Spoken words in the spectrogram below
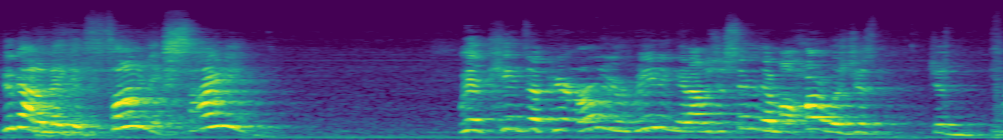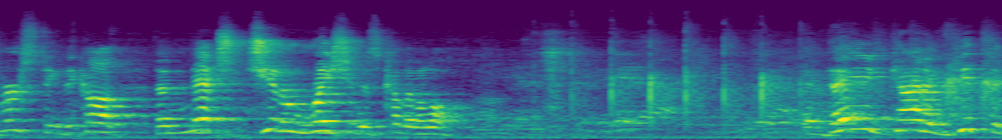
You got to make it fun and exciting. We had kids up here earlier reading, and I was just sitting there. My heart was just, just bursting because the next generation is coming along. And they've got to get the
